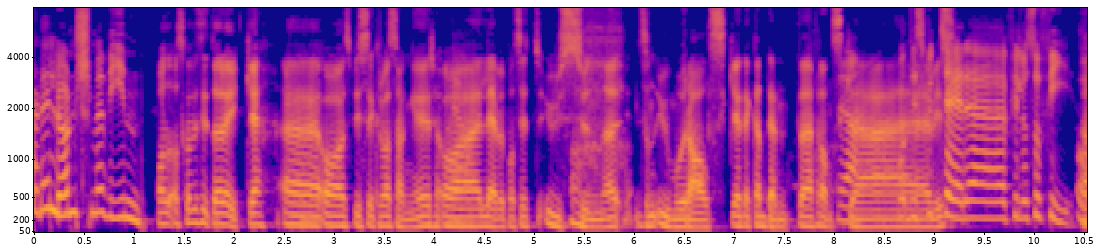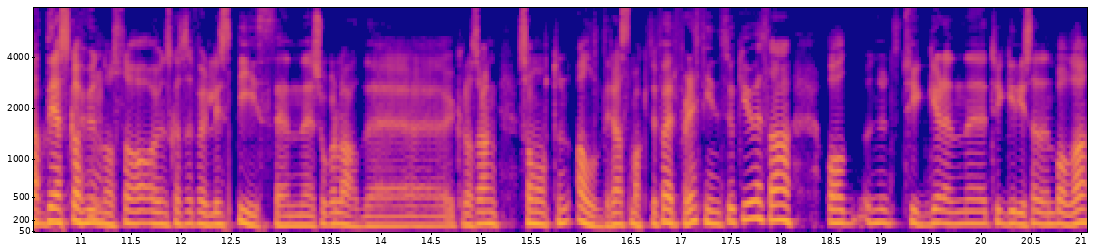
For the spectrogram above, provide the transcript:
er det lunsj med vin. Og, og skal de sitte og røyke eh, og spise croissanter og leve på sitt usunne, sånn umoralske, dekadente franske Ja. Og vis. diskutere filosofi. Og det skal hun også, og hun skal selvfølgelig spise en sjokoladecroissant som om hun aldri har smakt det før, for det fins jo ikke i USA. Og hun tygger, den, tygger i seg den bolla,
